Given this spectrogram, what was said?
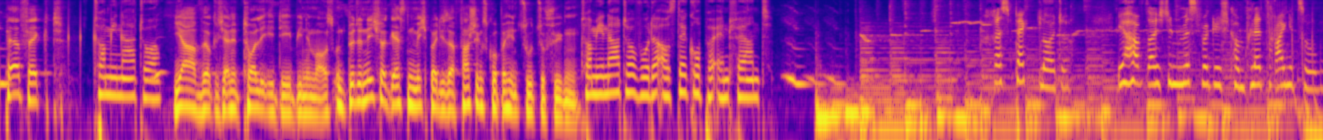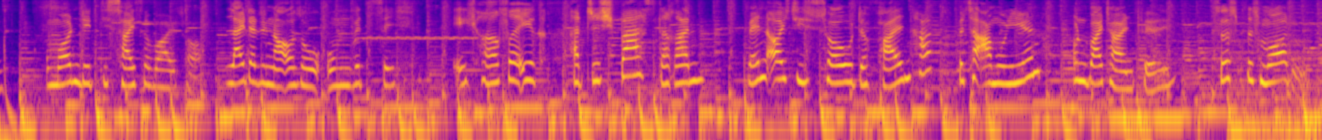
Perfekt. Terminator. Ja, wirklich eine tolle Idee, Biene Maus. Und bitte nicht vergessen, mich bei dieser Faschingsgruppe hinzuzufügen. Terminator wurde aus der Gruppe entfernt. Respekt, Leute. Ihr habt euch den Mist wirklich komplett reingezogen. Und morgen geht die Scheiße weiter. Leider genauso unwitzig. Ich hoffe, ihr hattet Spaß daran. Wenn euch die Show gefallen hat, bitte abonnieren und weiterempfehlen. Tschüss, bis morgen.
